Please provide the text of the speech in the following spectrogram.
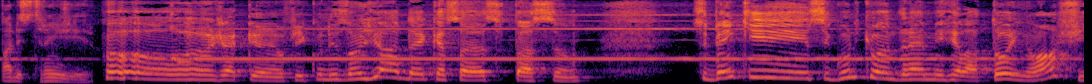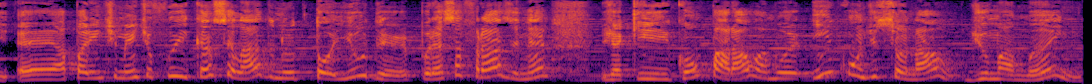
para o estrangeiro. Oh, Jacan, eu fico lisonjeado aí com essa situação. Se bem que, segundo que o André me relatou em off, é, aparentemente eu fui cancelado no Toilder por essa frase, né? Já que comparar o amor incondicional de uma mãe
